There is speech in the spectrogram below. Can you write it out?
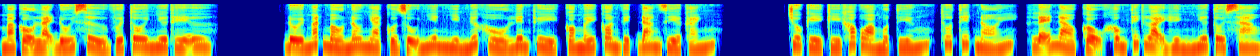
mà cậu lại đối xử với tôi như thế ư. Đôi mắt màu nâu nhạt của dụ nhiên nhìn nước hồ liên thủy có mấy con vịt đang rìa cánh. Chu Kỳ Kỳ khóc hòa một tiếng, thút thít nói, lẽ nào cậu không thích loại hình như tôi sao?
